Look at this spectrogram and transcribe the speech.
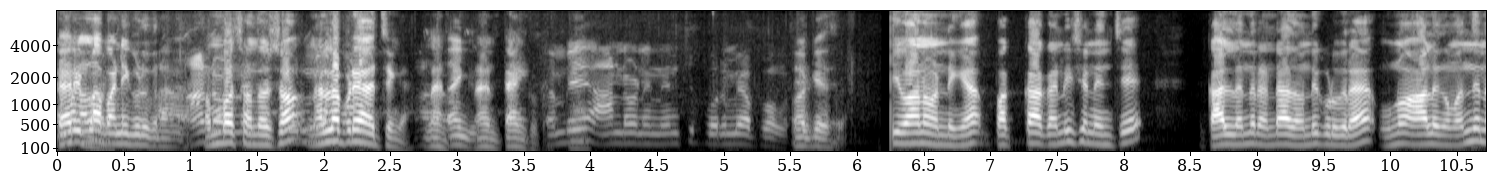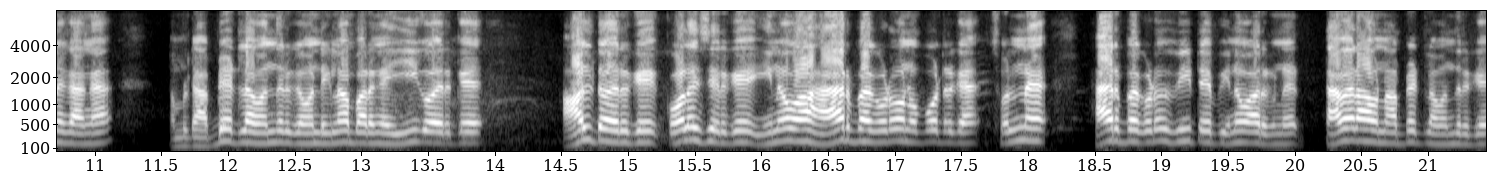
சரிப்பா. நல்லா பண்ணி கொடுக்குறாங்க. ரொம்ப சந்தோஷம். நல்லபடியாக ஆச்சுங்க Thank you. தேங்க்யூ தம்பி ஆண்டவனை நினைச்சு பொறுமையா போங்க. ஓகே சார் தெளிவான வண்டிங்க. பக்கா கண்டிஷன் இருந்துச்சு. காலிலேருந்து ரெண்டாவது வண்டி கொடுக்குறேன் இன்னும் ஆளுங்க வந்து நிற்காங்க நம்மள்ட்ட அப்டேட்டில் வந்திருக்க வண்டிக்கெலாம் பாருங்கள் ஈகோ இருக்குது ஆல்டோ இருக்குது கோலேஸ் இருக்குது இனோவா ஹேர் பேக்கோட ஒன்று போட்டிருக்கேன். சொன்னேன். ஹேர் பேக்கோட வி டைப் இனோவா இருக்குன்னு. டவரா ஒன்று அப்டேட்டில் வந்திருக்கு.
